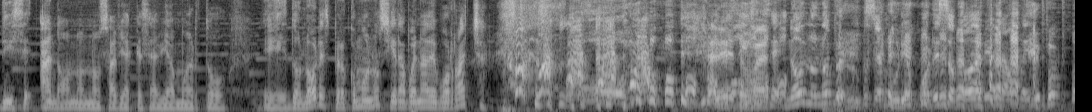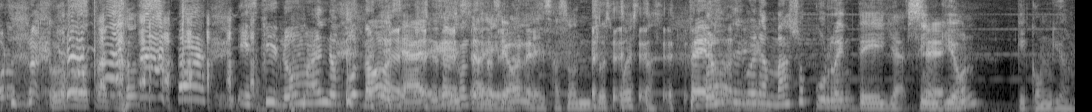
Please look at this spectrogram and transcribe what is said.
dice, ah, no, no, no sabía que se había muerto eh, Dolores, pero cómo no, si era buena de borracha. Dice, no, no, no, pero no se murió por eso, todavía la aumento. Por otra Por otra cosa. Es que no, man, no, puedo- no, o sea, esas Esa era- contestaciones. esas son respuestas. Pero, te digo, sí. era más ocurrente ella sin Sí. guion que con guion.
